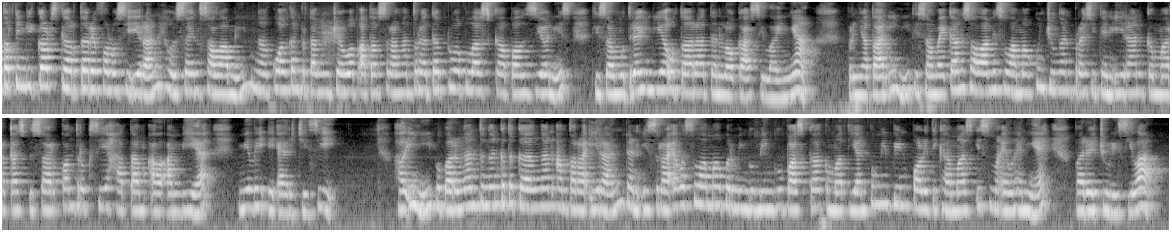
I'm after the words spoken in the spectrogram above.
Tertinggi Korps Garda Revolusi Iran, Hussein Salami, mengaku akan bertanggung jawab atas serangan terhadap 12 kapal Zionis di Samudra Hindia Utara dan lokasi lainnya. Pernyataan ini disampaikan Salami selama kunjungan Presiden Iran ke markas besar konstruksi Hatam Al-Ambiya milik IRGC. Hal ini berbarengan dengan ketegangan antara Iran dan Israel selama berminggu-minggu pasca kematian pemimpin politik Hamas Ismail Haniyeh pada Juli silam.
